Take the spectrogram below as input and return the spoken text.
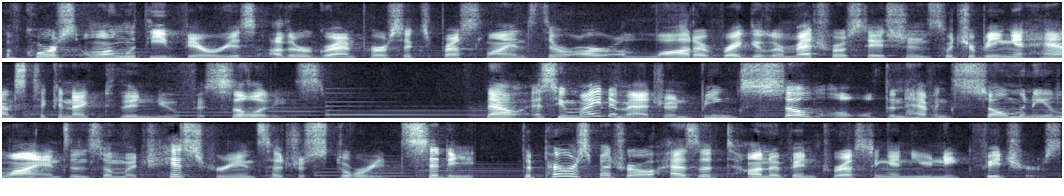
Of course, along with the various other Grand Paris Express lines, there are a lot of regular metro stations which are being enhanced to connect to the new facilities. Now, as you might imagine, being so old and having so many lines and so much history in such a storied city, the Paris Metro has a ton of interesting and unique features.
